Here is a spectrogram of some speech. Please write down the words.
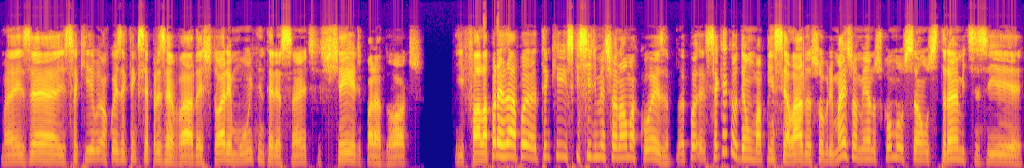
Mas é, isso aqui é uma coisa que tem que ser preservada. A história é muito interessante, cheia de paradoxos e fala, por exemplo, tem que esqueci de mencionar uma coisa. Você quer que eu dê uma pincelada sobre mais ou menos como são os trâmites e,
